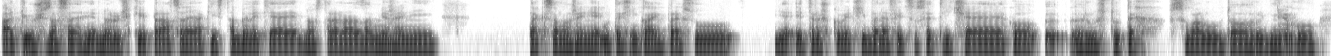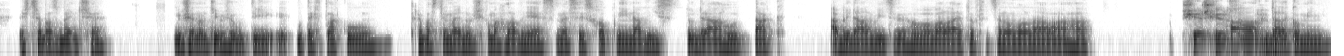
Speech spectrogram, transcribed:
Ať už zase jednoručky, práce na nějaký stabilitě, jednostranná zaměření, tak samozřejmě u těch incline pressů je i trošku větší benefit, co se týče jako uh, růstu těch svalů toho hrudníku, než třeba z benče. Už jenom tím, že u, tý, u těch tlaků, třeba s těma jednoručkama hlavně, jsme si schopní navíst tu dráhu tak, aby nám víc vyhovovala, je to přece jenom volná váha Širší a daleko míň,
